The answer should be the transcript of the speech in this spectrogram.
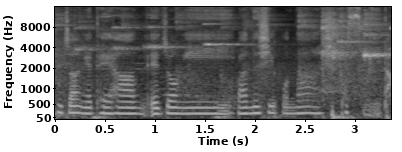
구장에 대한 애정이 많으시구나 싶었습니다.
